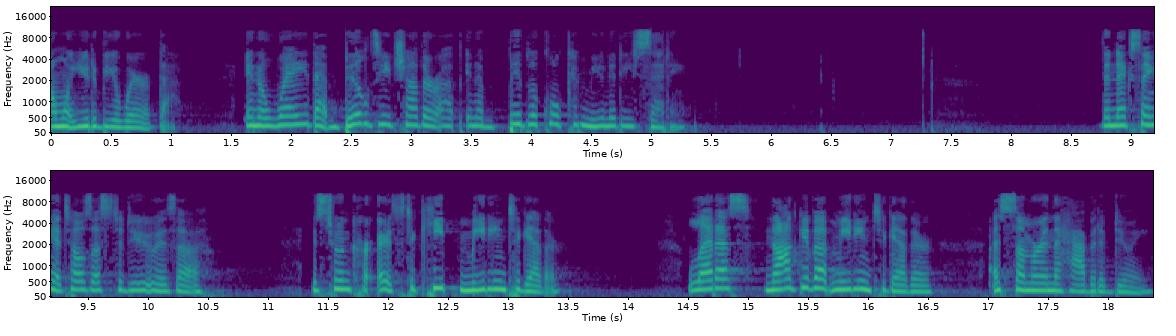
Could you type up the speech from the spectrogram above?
I want you to be aware of that in a way that builds each other up in a biblical community setting. The next thing it tells us to do is, uh, is, to, encourage, is to keep meeting together. Let us not give up meeting together as some are in the habit of doing.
